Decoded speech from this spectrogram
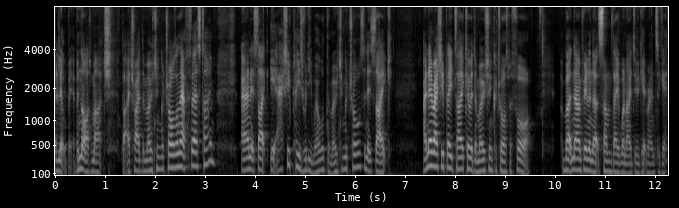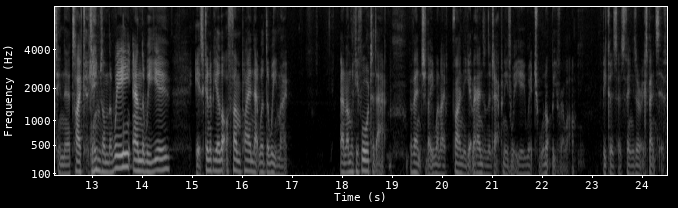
a little bit, but not as much. But I tried the motion controls on that for the first time, and it's like it actually plays really well with the motion controls, and it's like I never actually played Taiko with the motion controls before. But now I'm feeling that someday when I do get around to getting the Taiko games on the Wii and the Wii U, it's going to be a lot of fun playing that with the Wii Wiimote. And I'm looking forward to that eventually when I finally get my hands on the Japanese Wii U, which will not be for a while because those things are expensive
